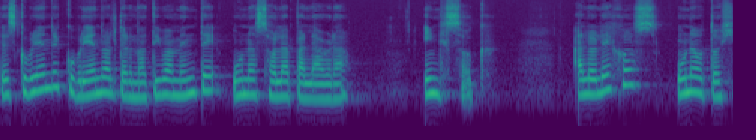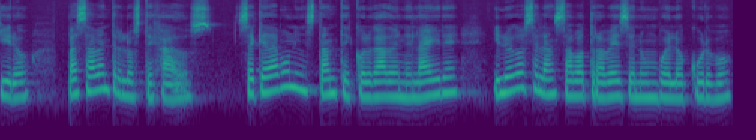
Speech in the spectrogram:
descubriendo y cubriendo alternativamente una sola palabra, Inksock. A lo lejos, un autogiro pasaba entre los tejados, se quedaba un instante colgado en el aire y luego se lanzaba otra vez en un vuelo curvo.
